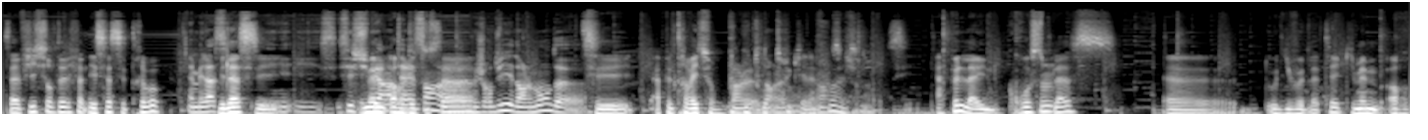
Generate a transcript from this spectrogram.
ça affiche sur le téléphone. Et ça, c'est très beau. Mais là, c'est- même super de intéressant euh, aujourd'hui dans le monde. euh, C'est Apple travaille sur beaucoup le- trop dans de le- trucs à la non, fois. Apple a une grosse Mm. place au niveau de la tech, et même hors,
